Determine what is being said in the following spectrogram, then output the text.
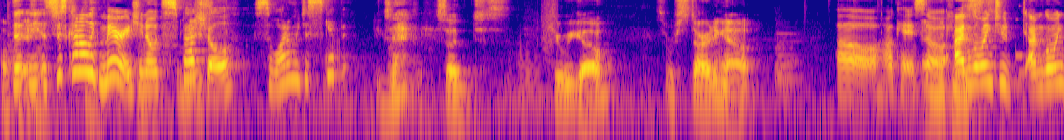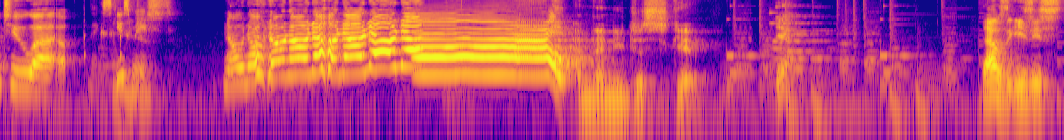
The- Okay. It's just kind of like marriage, you know, it's special. So why don't we just skip it? Exactly. So just, here we go. So we're starting out. Oh, okay. So I'm just- going to I'm going to uh excuse me. Just, No, no, no, no, no, no, no, no. Oh! and then you just skip. yeah. That was the easiest.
